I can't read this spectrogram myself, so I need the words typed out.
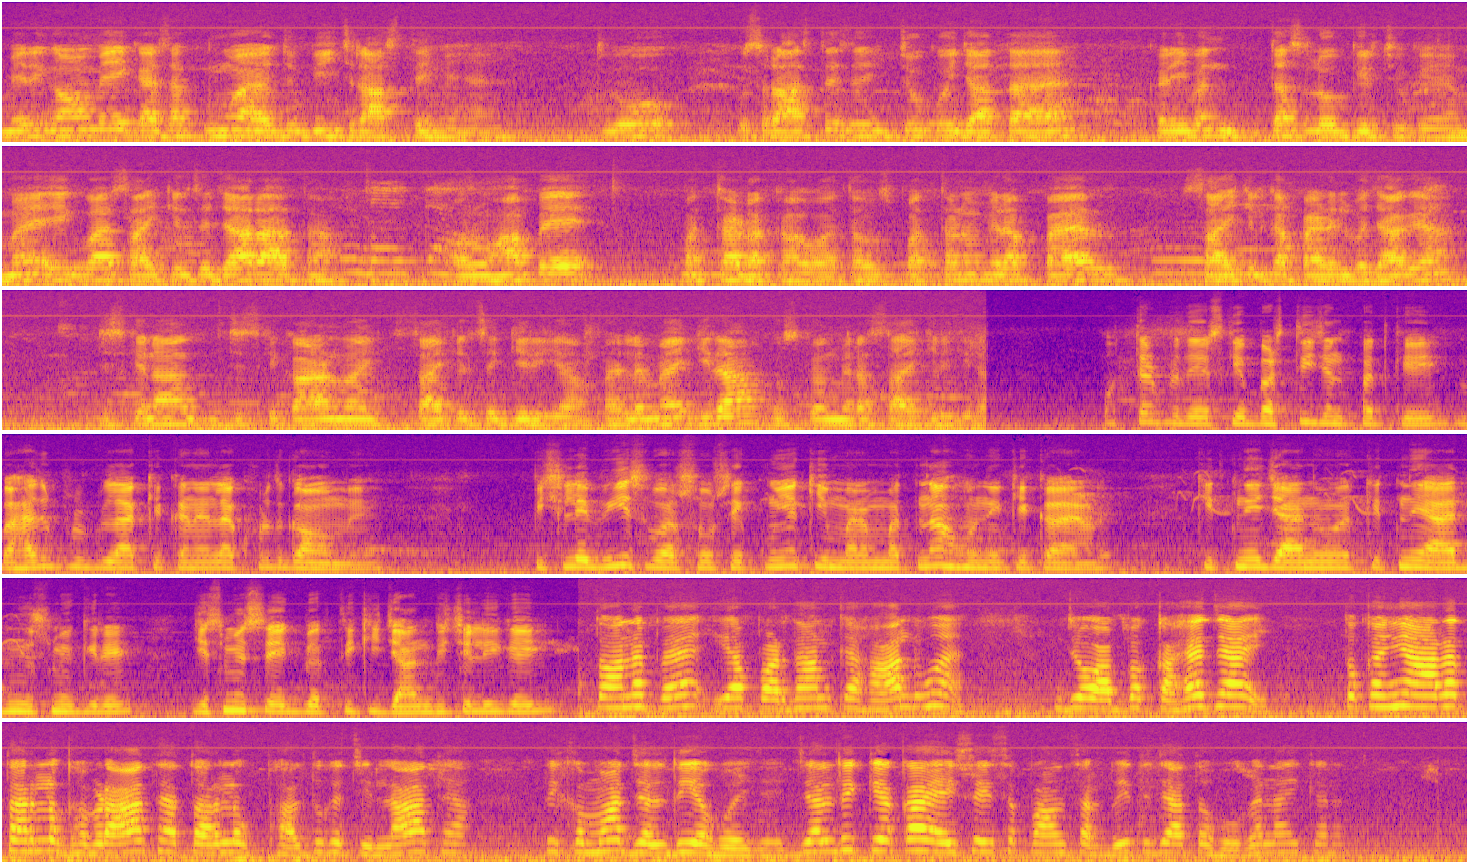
मेरे गाँव में एक ऐसा कुआँ है जो बीच रास्ते में है। तो उस रास्ते से जो कोई जाता है, करीबन दस लोग गिर चुके हैं। मैं एक बार साइकिल से जा रहा था और वहाँ पे पत्थर रखा हुआ था। उस पत्थर में मेरा पैर, साइकिल का पैडल बजा गया, जिसके ना, जिसके कारण मैं साइकिल से गिर गया। पहले मैं गिरा, उसके बाद मेरा साइकिल गिरा। उत्तर प्रदेश के बस्ती जनपद के बहादुरपुर ब्लॉक के कनेला खुर्द गाँव में पिछले 20 वर्षों से कुएँ की मरम्मत न होने के कारण कितने जानवर, कितने आदमी उसमें गिरे, जिसमें से एक व्यक्ति की जान भी चली गई। तौने पे या प्रधान के हाल हुए जो अब कहे जाए तो कहीं आ रहा तार लोग घबरात है, तार लोग फालतू के चिल्लात है पिकमा जल्दी हो जाए। जल्दी क्या का ऐसे ऐसे पाँच साल बीत जाए तो होबे नहीं करे।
